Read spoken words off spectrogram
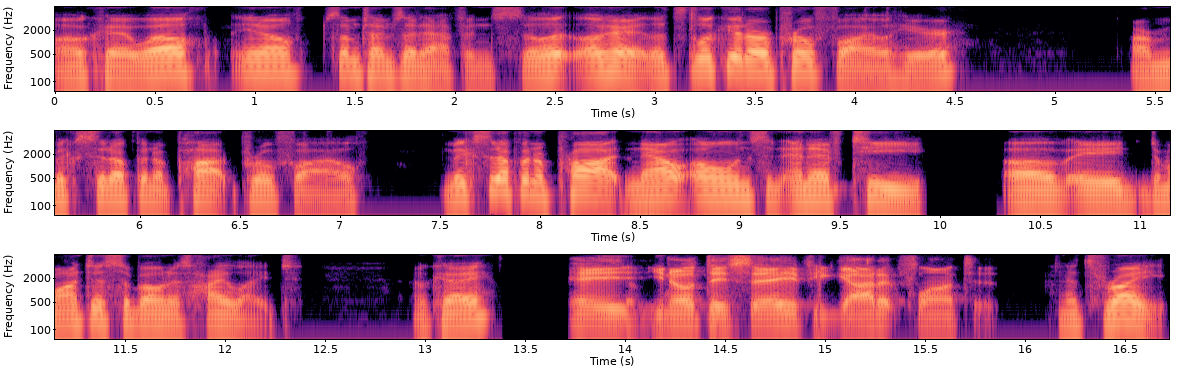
Okay, well, you know, sometimes that happens. So, let, okay, let's look at our profile here. Our mix it up in a pot profile. Mix it up in a pot now owns an NFT of a Domantas Sabonis highlight. Okay, Hey, you know what they say? If you got it, flaunt it. that's right.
